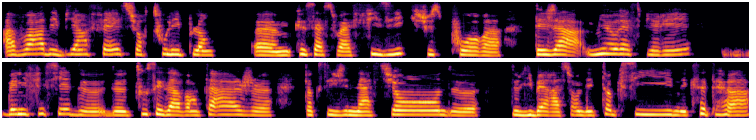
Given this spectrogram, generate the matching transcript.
avoir des bienfaits sur tous les plans, euh, que ça soit physique, juste pour euh, déjà mieux respirer, bénéficier de, tous ces avantages d'oxygénation, de, libération des toxines, etc.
